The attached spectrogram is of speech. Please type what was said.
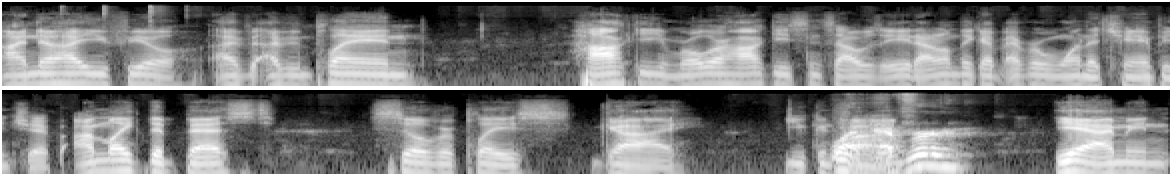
I know how you feel. I've I've been playing hockey and roller hockey since I was eight. I don't think I've ever won a championship. I'm like the best silver place guy you can find. Whatever. Yeah, I mean,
